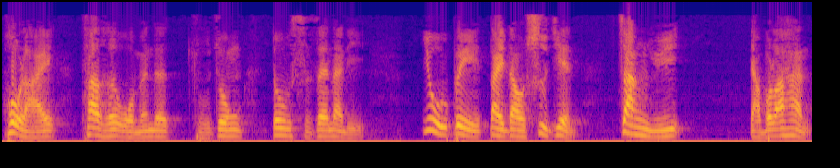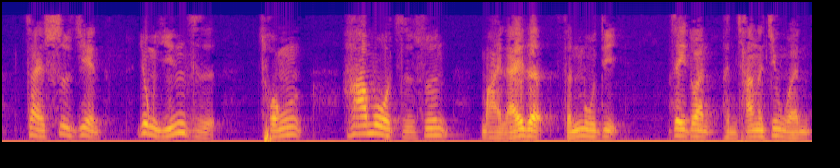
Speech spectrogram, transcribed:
后来他和我们的祖宗都死在那里。又被带到事件，葬于亚伯拉罕在事件用银子从哈莫子孙买来的坟墓地。这一段很长的经文，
